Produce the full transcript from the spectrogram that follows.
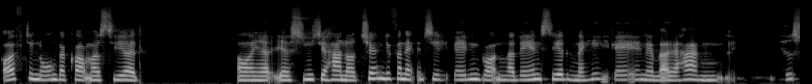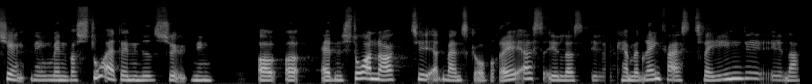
ofte nogen, der kommer og siger, at og jeg, jeg synes, jeg har noget tyngde fornemmelse i babybunden, og lægen siger, at den er helt gal, eller jeg har en nedsynkning, men hvor stor er den nedsynkning? Og, og er den stor nok til, at man skal opereres, eller, eller kan man rent faktisk træne det, eller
